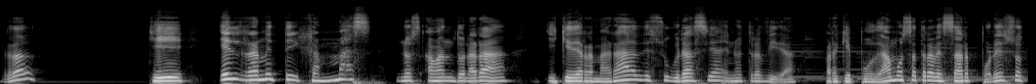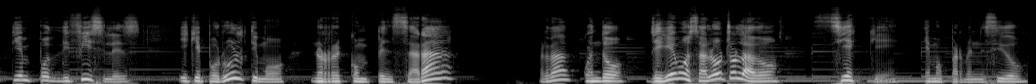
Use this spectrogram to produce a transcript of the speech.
¿verdad? Que Él realmente jamás nos abandonará y que derramará de su gracia en nuestras vidas para que podamos atravesar por esos tiempos difíciles y que por último nos recompensará ¿verdad? Cuando lleguemos al otro lado, si es que hemos permanecido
